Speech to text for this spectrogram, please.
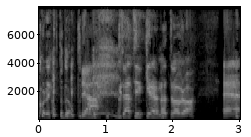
Korrekt bedömt. Ja, så jag tycker ändå att det var bra. Eh,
